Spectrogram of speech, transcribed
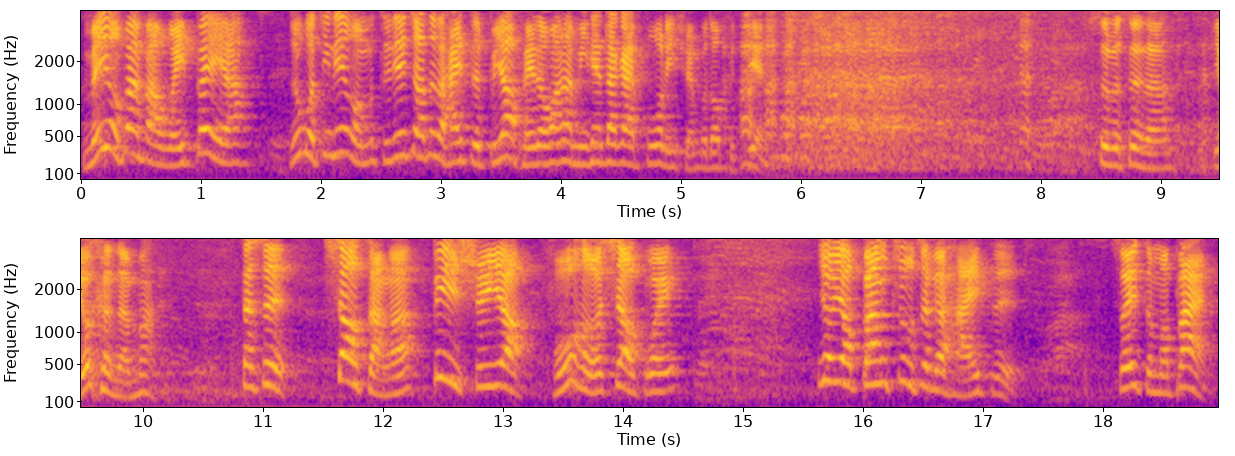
没有办法违背啊。如果今天我们直接叫这个孩子不要赔的话，那明天大概玻璃全部都不见了，是不是呢？有可能嘛？但是校长啊，必须要符合校规，又要帮助这个孩子，所以怎么办？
